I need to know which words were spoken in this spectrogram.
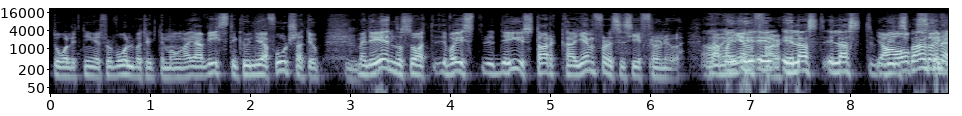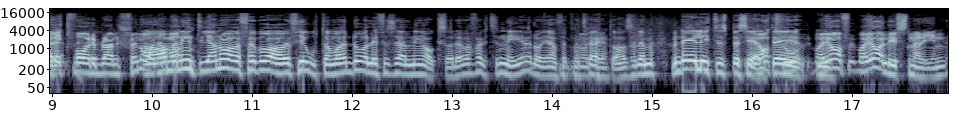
dåligt nyhet för Volvo tyckte många. Ja visst, det kunde ju ha fortsatt upp. Men det är ju ändå så att det, var ju, det är ju starka jämförelsesiffror nu. när man i, jämför. i, i, last, I ja, lastbilsbranschen också är i vitvarubranschen. Ja, var- men inte januari, februari 14 var det dålig försäljning också. Det var faktiskt ner då jämfört med Okej. 13. Så det, men det är lite speciellt. Jag tror, ju, vad, jag, vad jag lyssnar in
